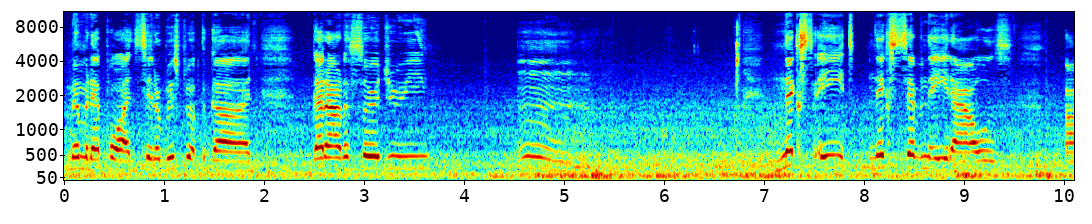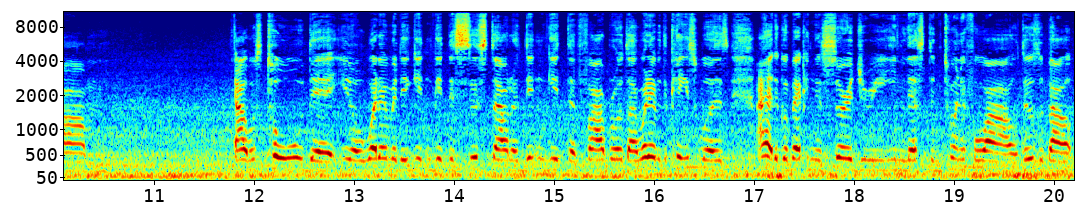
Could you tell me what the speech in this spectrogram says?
Remember that part? Said a whisper up to God. Got out of surgery. Mm. Next eight, next seven to eight hours. Um, I was told that you know whatever they didn't get the cyst out or didn't get the fibroids out, whatever the case was, I had to go back into surgery in less than 24 hours. It was about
